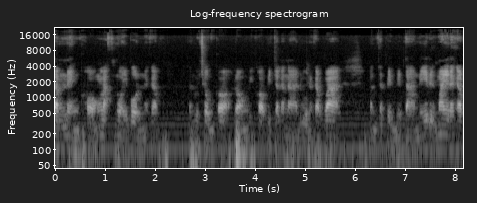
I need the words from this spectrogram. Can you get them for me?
ตำแหน่งของหลักหน่วยบนนะครับท่านผู้ชมก็ลองวิเคราะห์พิจารณาดูนะครับว่ามันจะเป็นไปตามนี้หรือไม่นะครับ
